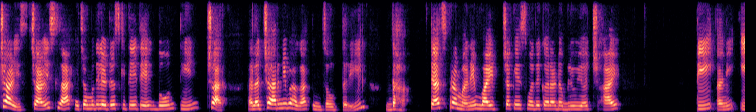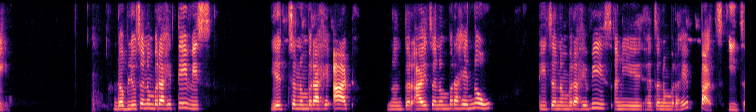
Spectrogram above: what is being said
चाळीस. चाळीसला ह्याच्यामध्ये लेटर्स किती येते एक दोन तीन चार. ह्याला चारनी भागा तुमचं उत्तर येईल. दहा. त्याचप्रमाणे व्हाईटच्या केसमध्ये करा डब्ल्यू एच आय टी आणि ई डब्ल्यूचा नंबर आहे तेवीस. एचचा नंबर आहे आठ. नंतर आयचा नंबर आहे नऊ. टीचा नंबर आहे वीस आणि ह्याचा नंबर आहे पाच e ईचा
